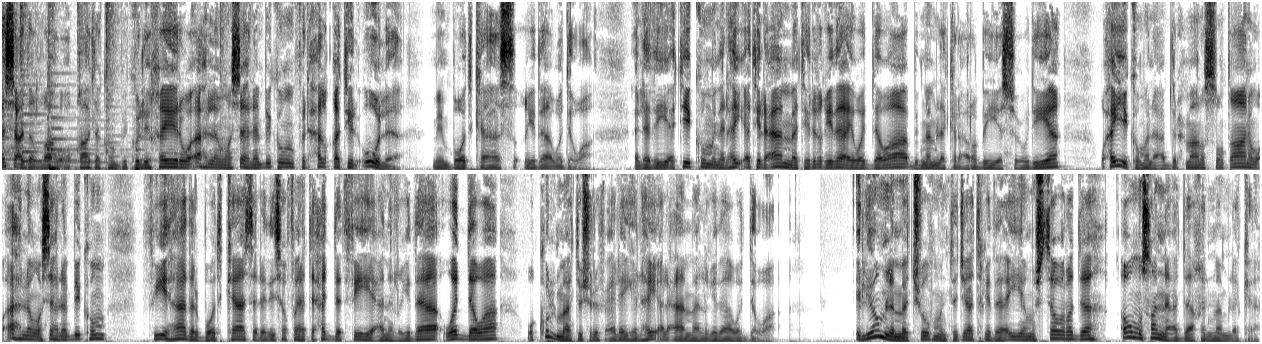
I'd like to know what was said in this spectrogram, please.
أسعد الله أوقاتكم بكل خير وأهلا وسهلا بكم في الحلقة الأولى. من بودكاست غذاء ودواء الذي يأتيكم من الهيئة العامة للغذاء والدواء بالمملكة العربية السعودية أحييكم أنا عبد الرحمن السلطان وأهلا وسهلا بكم في هذا البودكاست الذي سوف نتحدث فيه عن الغذاء والدواء وكل ما تشرف عليه الهيئة العامة للغذاء والدواء اليوم لما تشوف منتجات غذائية مستوردة أو مصنعة داخل المملكة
